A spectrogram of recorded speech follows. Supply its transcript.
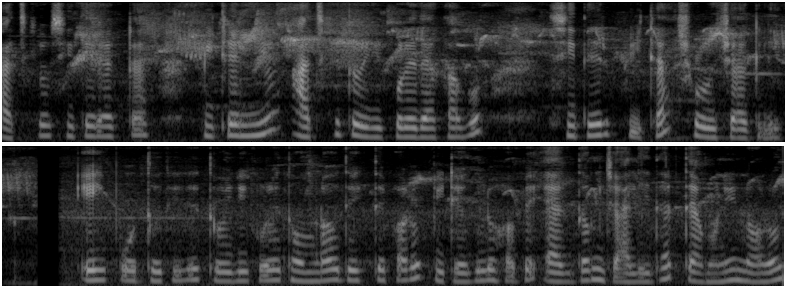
আজকেও শীতের একটা পিঠে নিয়ে। আজকে তৈরি করে দেখাবো শীতের পিঠা সরু চাকলি। এই পদ্ধতিতে তৈরি করে তোমরাও দেখতে পারো, পিঠেগুলো হবে একদম জালিদার, তেমনই নরম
